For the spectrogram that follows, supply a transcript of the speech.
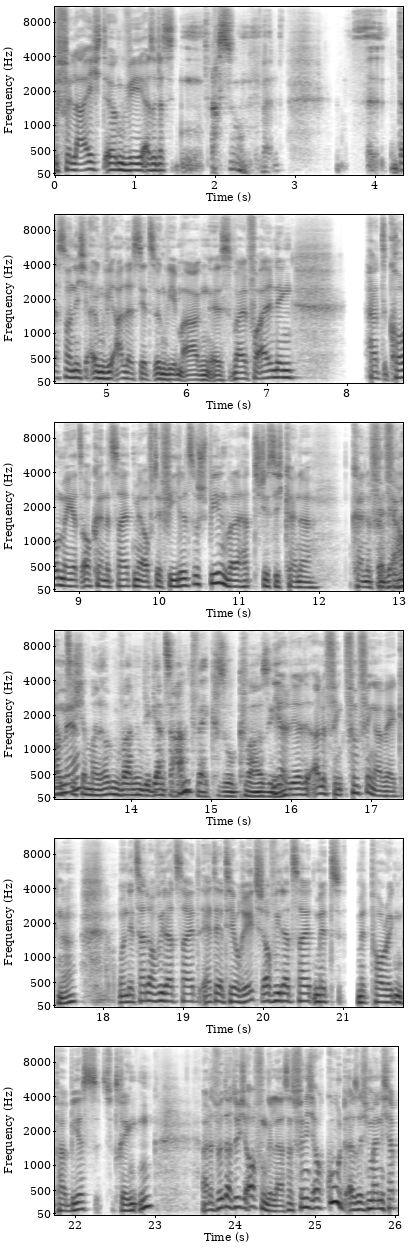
vielleicht irgendwie, also das, ach so, dass noch nicht irgendwie alles jetzt irgendwie im Argen ist. Weil vor allen Dingen hat Coleman jetzt auch keine Zeit mehr auf der Fiedel zu spielen, weil er hat schließlich keine keine fünf ja, der Finger haut mehr. sich ja mal irgendwann die ganze Hand weg, so quasi. Ja, ne? alle fünf Finger weg, ne? Und jetzt hat er auch wieder Zeit, hätte er theoretisch auch wieder Zeit, mit, mit Porrick ein paar Biers zu trinken. Aber das wird natürlich offen gelassen. Das finde ich auch gut. Also ich meine, ich habe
